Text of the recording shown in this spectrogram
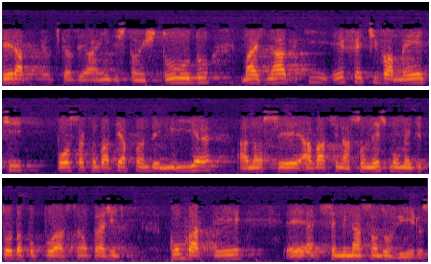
terapêuticas ainda estão em estudo, mas nada que efetivamente possa combater a pandemia, a não ser a vacinação nesse momento de toda a população para a gente combater é, a disseminação do vírus.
